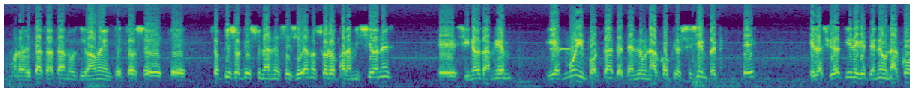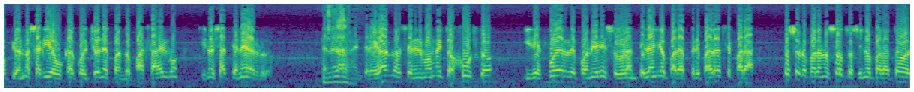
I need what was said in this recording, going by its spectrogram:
como nos está tratando últimamente entonces este, yo pienso que es una necesidad no solo para misiones, eh, sino también, y es muy importante tener un acopio. Yo siempre sé que la ciudad tiene que tener un acopio, no salir a buscar colchones cuando pasa algo, sino ya tenerlo. Entregarlos en el momento justo y después reponer eso durante el año para prepararse para, no solo para nosotros, sino para todos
